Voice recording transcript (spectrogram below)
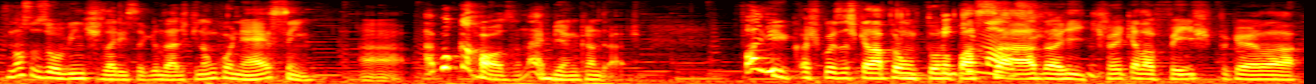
Os nossos ouvintes, Larissa Andrade, que não conhecem a, a Boca Rosa, né, Bianca Andrade. Fale as coisas que ela aprontou Pink no passado aí, que foi que ela fez, porque ela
